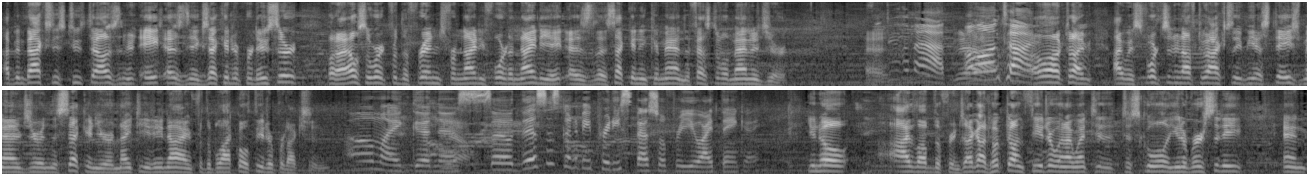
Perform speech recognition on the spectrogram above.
I've been back since 2008 as the executive producer, but I also worked for the Fringe from 94 to 98 as the second in command, the festival manager. Do the math. Yeah, a long time. A long time. I was fortunate enough to actually be a stage manager in the second year in 1989 for the Black Hole Theater production. Oh my goodness. Yeah. So this is going to be pretty special for you, I think. Eh? You know, I love the Fringe. I got hooked on theater when I went to, to school, university, and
